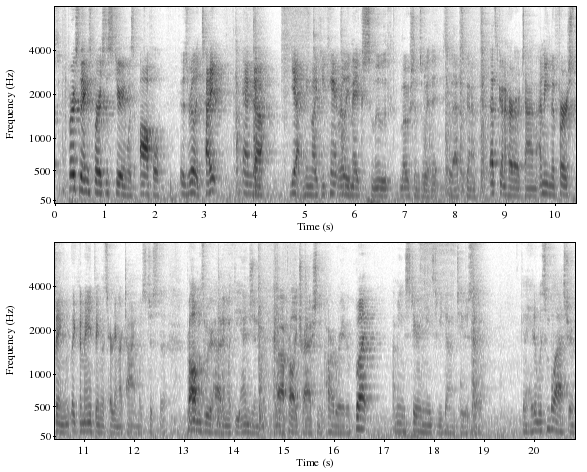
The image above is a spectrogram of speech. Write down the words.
Works. First things first, the steering was awful. It was really tight, and uh, yeah, I mean, like you can't really make smooth motions with it, so that's gonna that's gonna hurt our time. I mean, the first thing, like the main thing that's hurting our time was just the problems we were having with the engine, uh, probably trashing the carburetor. But I mean, steering needs to be done too, so gonna hit it with some blaster.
